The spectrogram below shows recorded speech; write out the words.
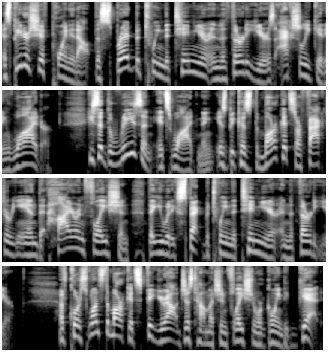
As Peter Schiff pointed out, the spread between the 10 year and the 30 year is actually getting wider. He said the reason it's widening is because the markets are factoring in that higher inflation that you would expect between the 10 year and the 30 year. Of course, once the markets figure out just how much inflation we're going to get,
